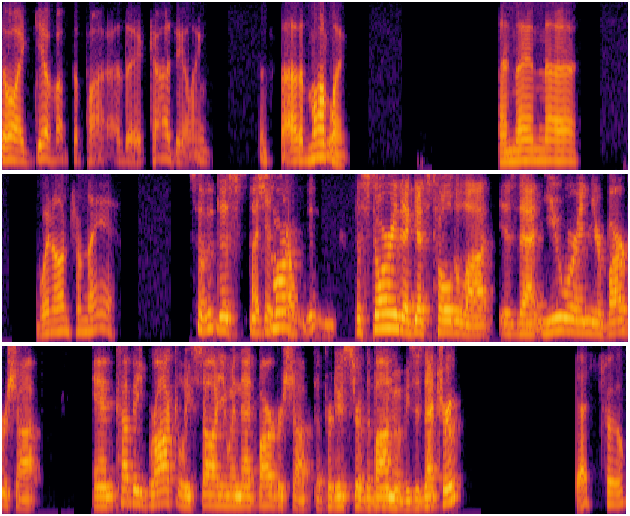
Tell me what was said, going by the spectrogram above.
So I give up the the car dealing and started modeling. And then uh, went on from there. So the, this the story the, the story that gets told a lot is that you were in your barber shop and Cubby Broccoli saw you in that barber shop, the producer of the Bond movies. Is that true? That's true.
